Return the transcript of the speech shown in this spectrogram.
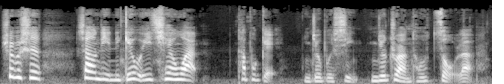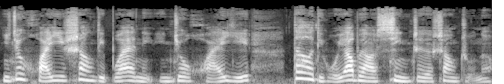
是不是上帝你给我一千万，他不给你就不信，你就转头走了，你就怀疑上帝不爱你，你就怀疑到底我要不要信这个上主呢？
